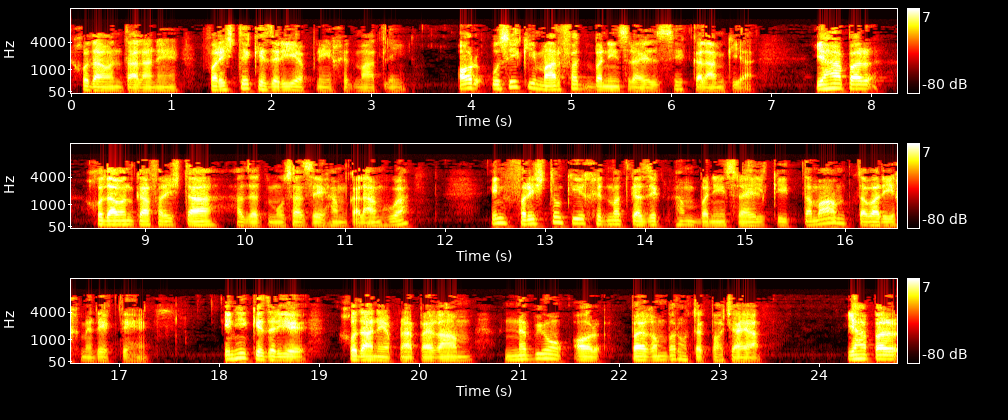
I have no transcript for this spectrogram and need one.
خدا و تعالی نے فرشتے کے ذریعے اپنی خدمات لی اور اسی کی معرفت بنی اسرائیل سے کلام کیا۔ یہاں پر خداون کا فرشتہ حضرت موسا سے ہم کلام ہوا۔ ان فرشتوں کی خدمت کا ذکر ہم بنی اسرائیل کی تمام تواریخ میں دیکھتے ہیں۔ انہی کے ذریعے خدا نے اپنا پیغام نبیوں اور پیغمبروں تک پہنچایا۔ یہاں پر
